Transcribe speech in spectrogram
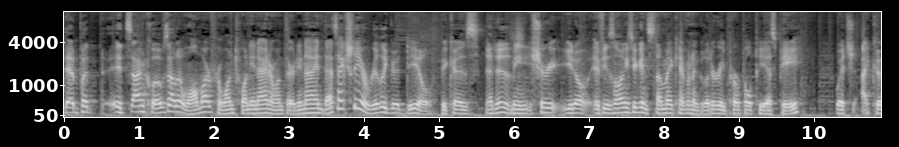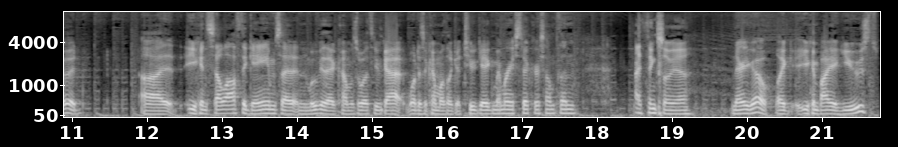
but it's on closeout at Walmart for one twenty nine or one thirty nine. That's actually a really good deal because It is. I mean, sure, you don't if as long as you can stomach having a glittery purple PSP, which I could. Uh, you can sell off the games that and the movie that it comes with. You've got what does it come with, like a two gig memory stick or something? I think so, yeah. And there you go. Like you can buy a used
